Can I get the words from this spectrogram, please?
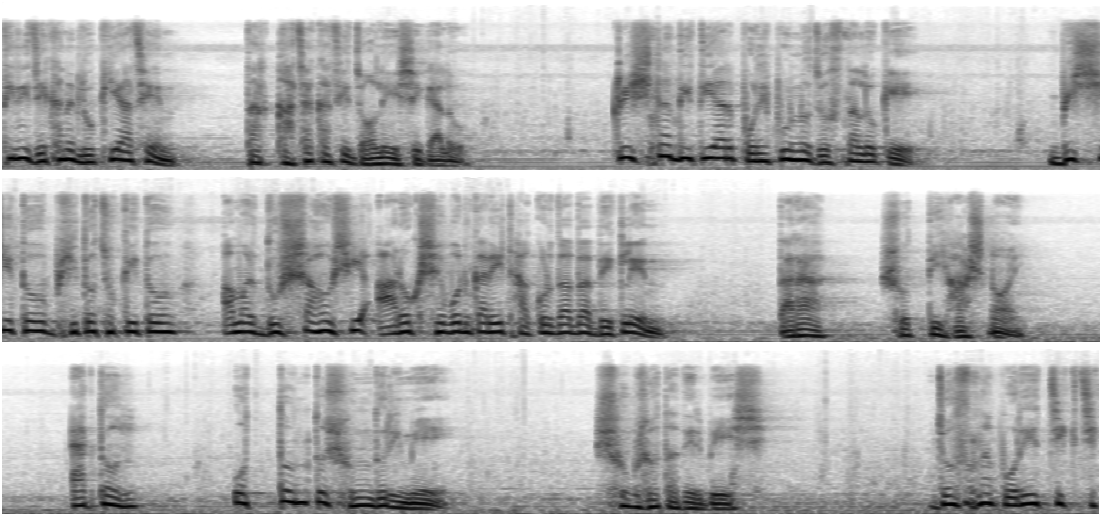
তিনি যেখানে লুকিয়ে আছেন, তার কাছাকাছি জলে এসে গেল। কৃষ্ণা দ্বিতীয়ার পরিপূর্ণ জ্যোৎস্নালোকে বিস্মিত, ভীতচকিত আমার দুঃসাহসী আরক সেবনকারী ঠাকুরদাদা দেখলেন, তারা সত্যি হাস নয়। একদল অত্যন্ত সুন্দরী মেয়ে শুভ্র তাদের বেশ। জ্যোৎস্না পরে চিকচিক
